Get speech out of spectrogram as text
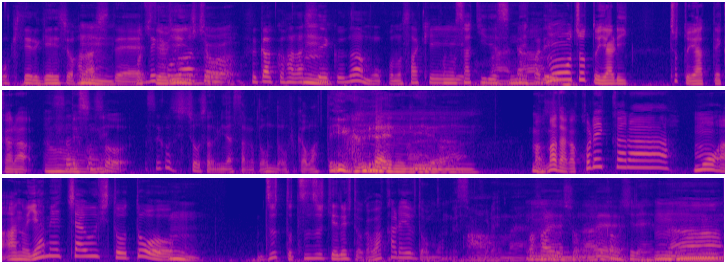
起きてる現象を話して、うん起きてる現象深く話していくのはもうこの先、この先ですね。もうちょっとやり、ちょっとやってからうんそれですね。こそ、それこそ視聴者の皆さんがどんどん深まっていくぐらいの気では。うんまあ、まあだからこれからもうあの辞めちゃう人と、うん。ずっと続ける人が分かれると思うんですよ、これ。分かれるでしょうねあるかもしれへんな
